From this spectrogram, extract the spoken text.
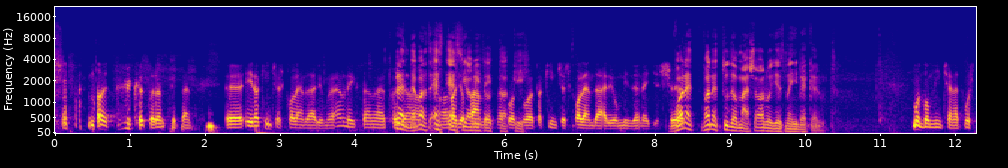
Na, köszönöm szépen. Én a kincses kalendáriumra emlékszem, mert hogy Rendben, a, van, ezt, a ezt nagyapáméknak ott ki. volt a kincses kalendárium minden egyes... Van-e van -e tudomás arról, hogy ez mennyibe került? Mondom, nincsen, hát most...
